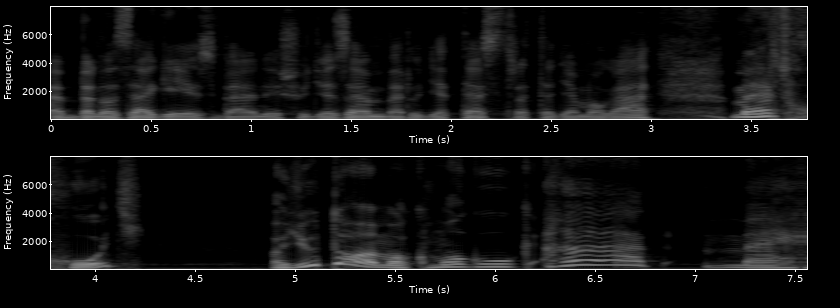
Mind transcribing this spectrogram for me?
ebben a az egészben, és ugye az ember ugye tesztre tegye magát, mert hogy a jutalmak maguk, hát meh,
